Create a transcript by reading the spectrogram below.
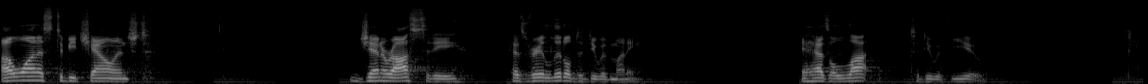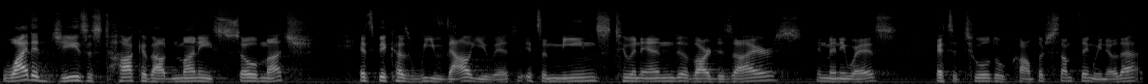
I want us to be challenged. Generosity has very little to do with money, it has a lot to do with you. Why did Jesus talk about money so much? It's because we value it. It's a means to an end of our desires in many ways. It's a tool to accomplish something. We know that.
